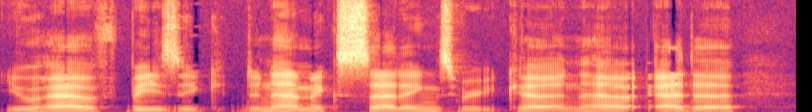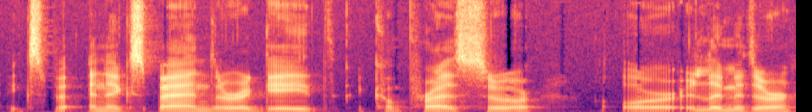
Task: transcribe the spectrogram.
You have basic dynamics settings where you can have, add a an expander, a gate, a compressor, or a limiter,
